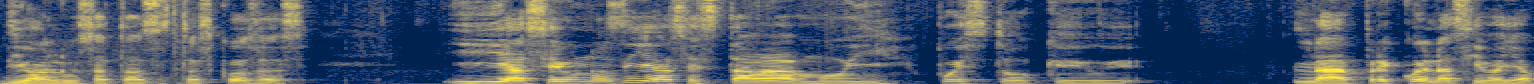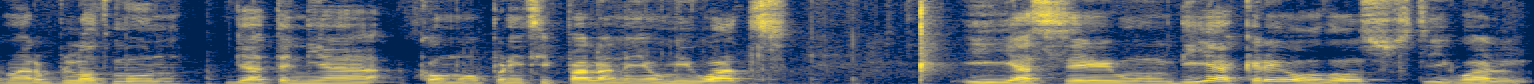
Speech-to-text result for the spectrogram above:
dio a luz a todas estas cosas. Y hace unos días estaba muy puesto que la precuela se iba a llamar Blood Moon. Ya tenía como principal a Naomi Watts. Y hace un día, creo, o dos, igual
